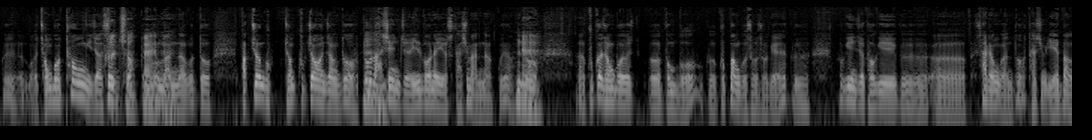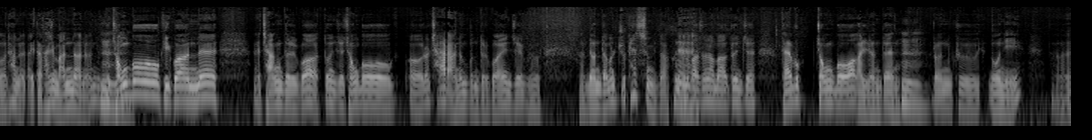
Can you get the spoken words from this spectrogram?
그 뭐 정보통이지 않습니까? 그렇죠. 또 네, 네. 만나고 또 박지원 국, 정, 국정원장도 또 음. 다시 이제 일본에 이어서 다시 만났고요. 네. 또 어, 국가정보본부 그 국방부 소속의 그 거기 이제 거기 그 어, 사령관도 다시 예방을 하는 그러니까 다시 만나는 그 음. 정보기관의 장들과 또 이제 정보를 잘 아는 분들과의 이제 그 면담을 쭉 했습니다. 그걸 네. 봐서 아마도 이제 대북 정보와 관련된 음. 그런 그 논의 어,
